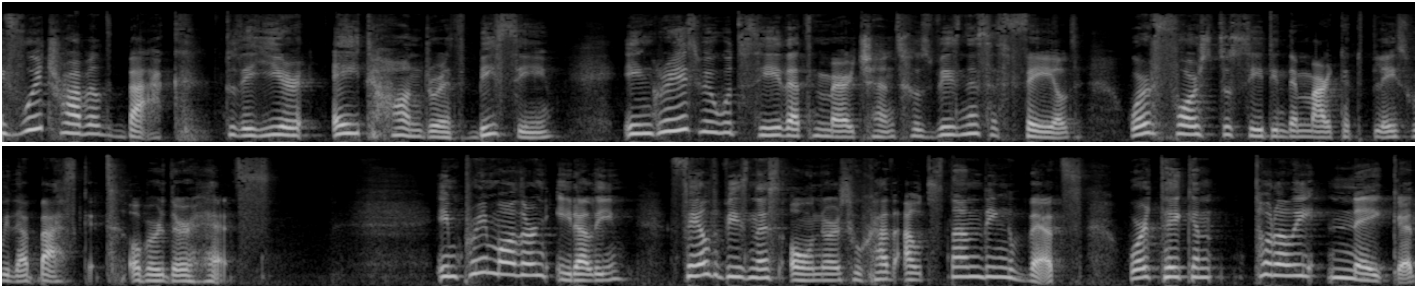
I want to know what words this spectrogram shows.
If we traveled back to the year 800 BC, in Greece we would see that merchants whose businesses failed were forced to sit in the marketplace with a basket over their heads. In pre modern Italy, failed business owners who had outstanding debts were taken totally naked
